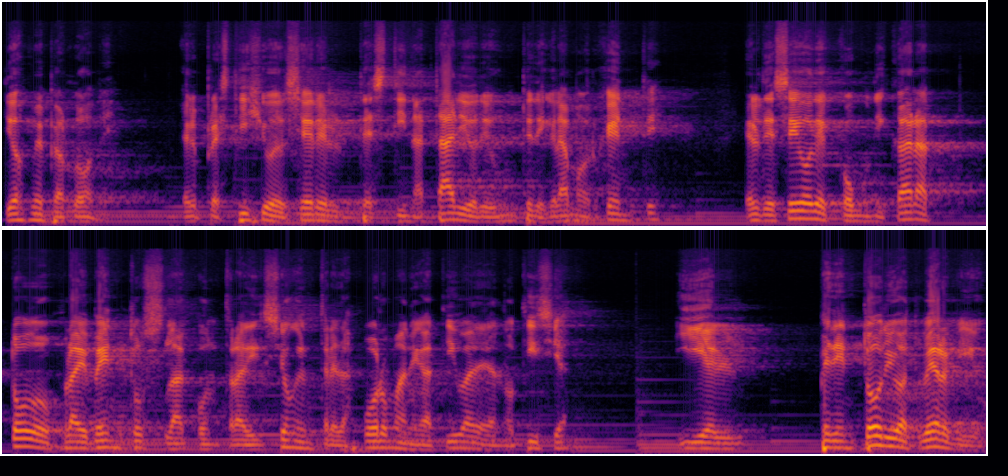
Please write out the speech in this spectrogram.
Dios me perdone el prestigio de ser el destinatario de un telegrama urgente, el deseo de comunicar a todo Fray Ventos la contradicción entre la forma negativa de la noticia y el perentorio adverbio,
